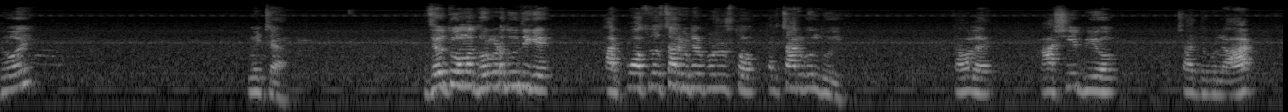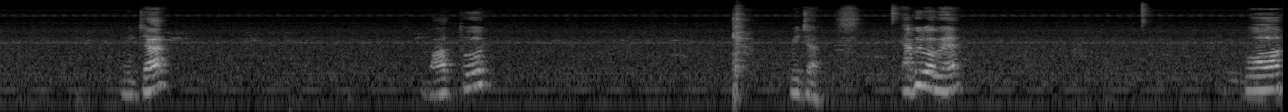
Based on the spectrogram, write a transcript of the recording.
দুই মিটার। যেহেতু আমার দৈর্ঘ্যটা দুই দিকে, আর পথ হলো চার মিটার প্রশস্ত, তাহলে চার গুণ দুই। তাহলে আশি বিয়োগ চার দুগুণ আট মিটার বাহাত্তর মিটার। একইভাবে পথ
